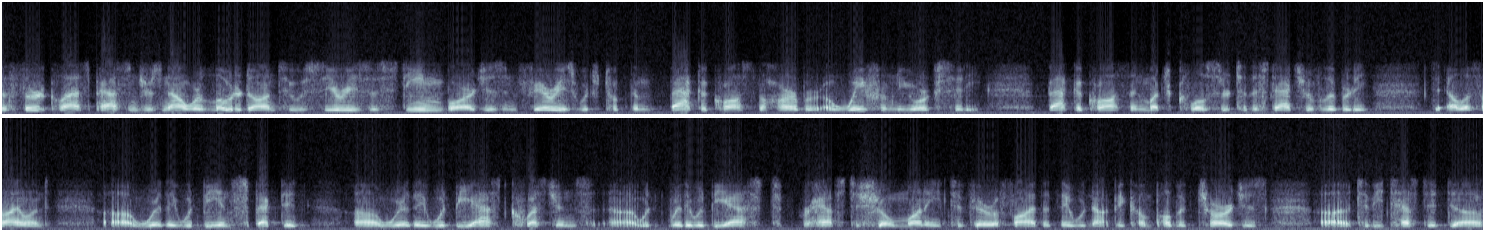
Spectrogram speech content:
the third class passengers now were loaded onto a series of steam barges and ferries which took them back across the harbor, away from New York City, back across and much closer to the Statue of Liberty, to Ellis Island, uh, where they would be inspected uh, where they would be asked questions, uh, where they would be asked perhaps to show money to verify that they would not become public charges, uh, to be tested uh,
